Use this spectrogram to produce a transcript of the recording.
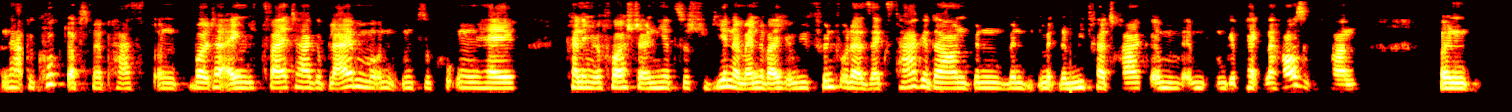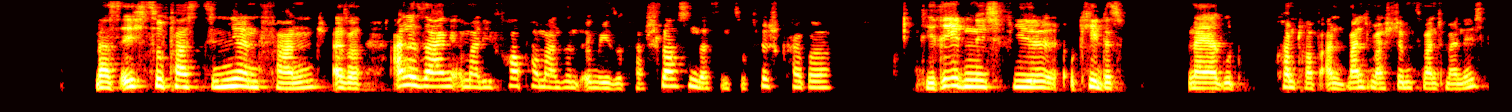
und habe geguckt, ob es mir passt und wollte eigentlich zwei Tage bleiben und um zu gucken, hey, kann ich mir vorstellen, hier zu studieren. Am Ende war ich irgendwie fünf oder sechs Tage da und bin, bin mit einem Mietvertrag im, im, im Gepäck nach Hause gefahren. Und was ich so faszinierend fand, also alle sagen immer, die Vorpommern sind irgendwie so verschlossen, das sind so Fischköpfe, die reden nicht viel. Okay, das, naja gut, kommt drauf an, manchmal stimmt's, manchmal nicht.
